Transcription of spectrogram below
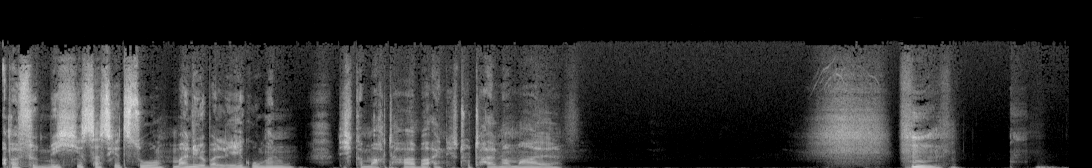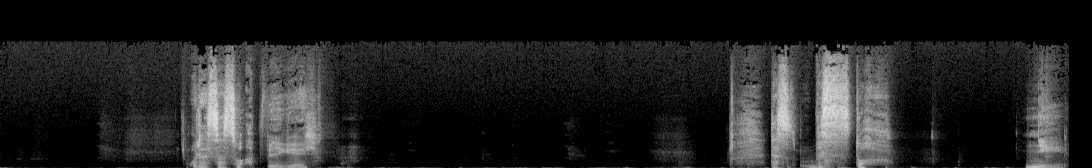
Aber für mich ist das jetzt so, meine Überlegungen, die ich gemacht habe, eigentlich total normal. Hm. Oder ist das so abwegig? Das ist doch. Nee.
